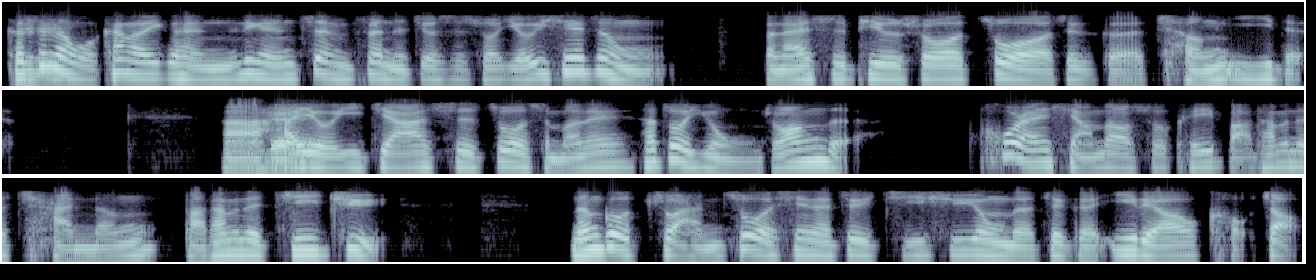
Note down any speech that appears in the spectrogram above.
可是呢，我看到一个很令人振奋的，就是说有一些这种本来是譬如说做这个成衣的啊，还有一家是做什么呢？他做泳装的，忽然想到说可以把他们的产能，把他们的机具。能够转做现在最急需用的这个医疗口罩，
